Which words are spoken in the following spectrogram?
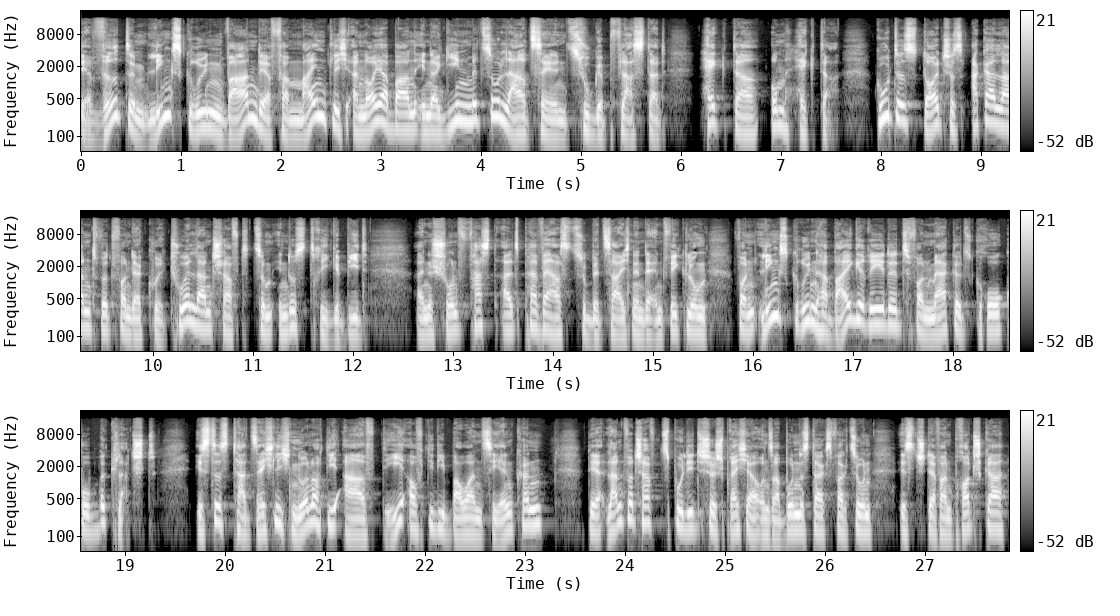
der wird im linksgrünen Wahn der vermeintlich erneuerbaren Energien mit Solarzellen zugepflastert. Hektar um Hektar. Gutes deutsches Ackerland wird von der Kulturlandschaft zum Industriegebiet. Eine schon fast als pervers zu bezeichnende Entwicklung, von linksgrün herbeigeredet, von Merkels GroKo beklatscht. Ist es tatsächlich nur noch die AfD, auf die die Bauern zählen können? Der landwirtschaftspolitische Sprecher unserer Bundestagsfraktion ist Stefan Protschka,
